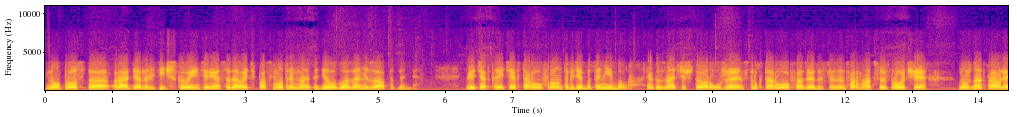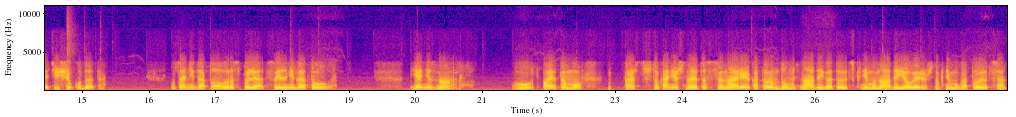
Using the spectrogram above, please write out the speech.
Но просто ради аналитического интереса давайте посмотрим на это дело глазами западными. Ведь открытие второго фронта, где бы то ни было, это значит, что оружие, инструкторов, разведывательную информацию и прочее нужно отправлять еще куда-то. Вот они готовы распыляться или не готовы? Я не знаю. Вот. Поэтому кажется, что, конечно, это сценарий, о котором думать надо и готовиться к нему надо. Я уверен, что к нему готовятся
